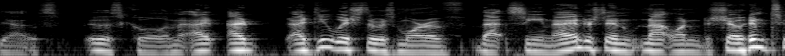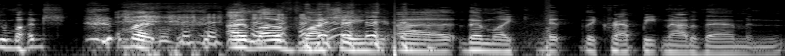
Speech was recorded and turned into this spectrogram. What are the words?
yeah, it was, it was cool, and I, I I do wish there was more of that scene. I understand not wanting to show him too much, but I loved watching uh, them like get the crap beaten out of them, and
